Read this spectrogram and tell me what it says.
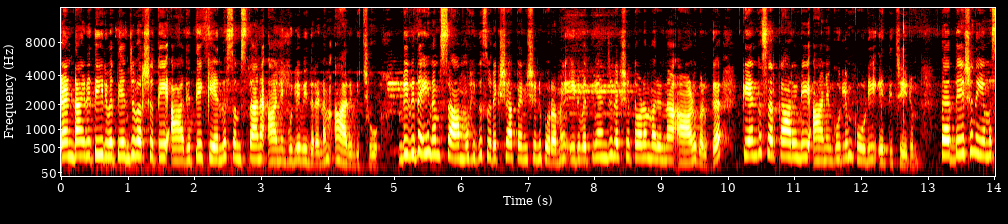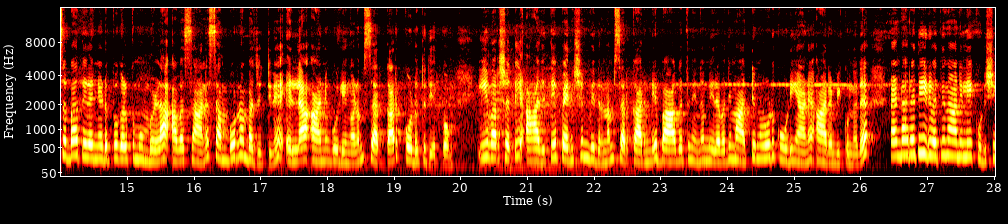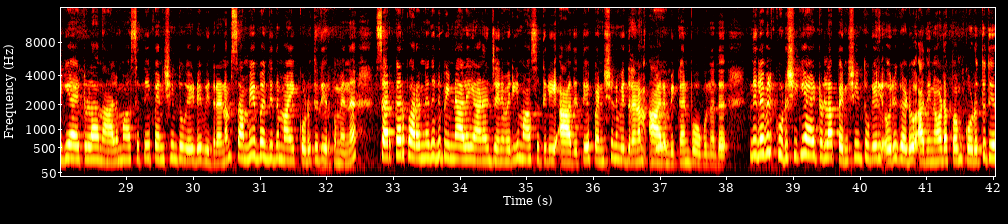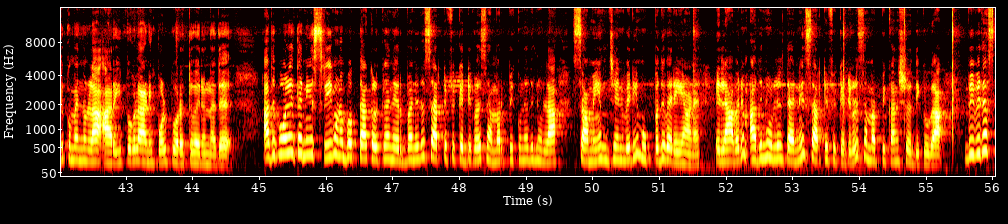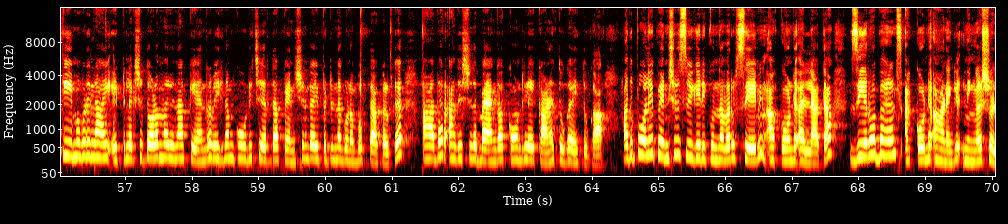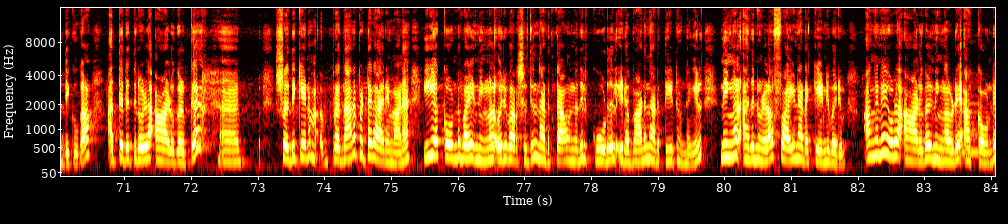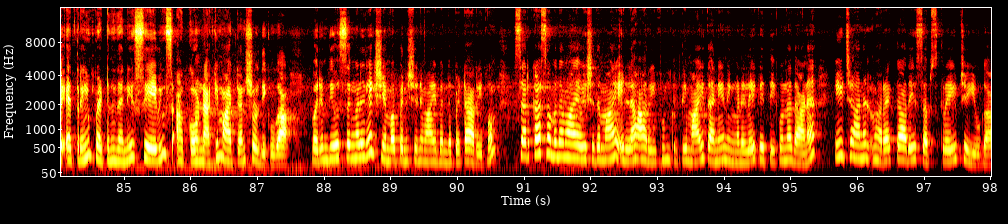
രണ്ടായിരത്തി ഇരുപത്തിയഞ്ച് വർഷത്തെ ആദ്യത്തെ കേന്ദ്ര സംസ്ഥാന ആനുകൂല്യ വിതരണം ആരംഭിച്ചു. വിവിധ ഇനം സാമൂഹിക സുരക്ഷാ പെൻഷന് പുറമെ ഇരുപത്തിയഞ്ച് ലക്ഷത്തോളം വരുന്ന ആളുകൾക്ക് കേന്ദ്ര സർക്കാരിന്റെ ആനുകൂല്യം കൂടി എത്തിച്ചേരും. തദ്ദേശ നിയമസഭാ തിരഞ്ഞെടുപ്പുകൾക്ക് മുമ്പുള്ള അവസാന സമ്പൂർണ ബജറ്റിന് എല്ലാ ആനുകൂല്യങ്ങളും സർക്കാർ കൊടുത്തു തീർക്കും. ഈ വർഷത്തെ ആദ്യത്തെ പെൻഷൻ വിതരണം സർക്കാരിന്റെ ഭാഗത്തു നിന്നും നിരവധി മാറ്റങ്ങളോട് കൂടിയാണ് ആരംഭിക്കുന്നത്. രണ്ടായിരത്തി ഇരുപത്തിനാലിലെ കുടിശ്ശികയായിട്ടുള്ള നാല് മാസത്തെ പെൻഷൻ തുകയുടെ വിതരണം സമയബന്ധിതമായി കൊടുത്തു തീർക്കുമെന്ന് സർക്കാർ പറഞ്ഞതിന് പിന്നാലെയാണ് ജനുവരി മാസത്തിലെ ആദ്യത്തെ പെൻഷൻ വിതരണം ആരംഭിക്കാൻ പോകുന്നത്. നിലവിൽ കുടിശ്ശികയായിട്ടുള്ള പെൻഷൻ തുകയിൽ ഒരു ഗഡു അതിനോടൊപ്പം കൊടുത്തു തീർക്കുമെന്നുള്ള അറിയിപ്പുകളാണിപ്പോൾ പുറത്തുവരുന്നത്. അതുപോലെ തന്നെ സ്ത്രീ ഗുണഭോക്താക്കൾക്ക് നിർബന്ധിത സർട്ടിഫിക്കറ്റുകൾ സമർപ്പിക്കുന്നതിനുള്ള സമയം ജനുവരി മുപ്പത് വരെയാണ്. എല്ലാവരും അതിനുള്ളിൽ തന്നെ സർട്ടിഫിക്കറ്റുകൾ സമർപ്പിക്കാൻ ശ്രദ്ധിക്കുക. വിവിധ സ്കീമുകളിലായി എട്ട് ലക്ഷത്തോളം വരുന്ന കേന്ദ്രവിഹിതം കൂടി ചേർത്ത പെൻഷൻ കൈപ്പറ്റുന്ന ഗുണഭോക്താക്കൾക്ക് ആധാർ അധിഷ്ഠിത ബാങ്ക് അക്കൗണ്ടിലേക്കാണ് തുക എത്തുക. അതുപോലെ പെൻഷൻ സ്വീകരിക്കുന്നവർ സേവിംഗ് അക്കൗണ്ട് അല്ലാത്ത സീറോ ബാലൻസ് അക്കൗണ്ട് ആണെങ്കിൽ നിങ്ങൾ ശ്രദ്ധിക്കുക. അത്തരത്തിലുള്ള ആളുകൾക്ക് ശ്രദ്ധിക്കേണ്ട പ്രധാനപ്പെട്ട കാര്യമാണ് ഈ അക്കൗണ്ട് വഴി നിങ്ങൾ ഒരു വർഷത്തിൽ നടത്താവുന്നതിൽ കൂടുതൽ ഇടപാട് നടത്തിയിട്ടുണ്ടെങ്കിൽ നിങ്ങൾ അതിനുള്ള ഫൈൻ അടയ്ക്കേണ്ടി വരും. അങ്ങനെയുള്ള ആളുകൾ നിങ്ങളുടെ അക്കൗണ്ട് എത്രയും പെട്ടെന്ന് തന്നെ സേവിങ്സ് അക്കൗണ്ടാക്കി മാറ്റാൻ ശ്രദ്ധിക്കുക. വരും ദിവസങ്ങളിലെ ക്ഷേമ പെൻഷനുമായി ബന്ധപ്പെട്ട അറിയിപ്പും സർക്കാർ സംബന്ധമായ വിശദമായ എല്ലാ അറിയിപ്പും കൃത്യമായി തന്നെ നിങ്ങളിലേക്ക് എത്തിക്കുന്നതാണ്. ഈ ചാനൽ മറക്കാതെ സബ്സ്ക്രൈബ് ചെയ്യുക.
